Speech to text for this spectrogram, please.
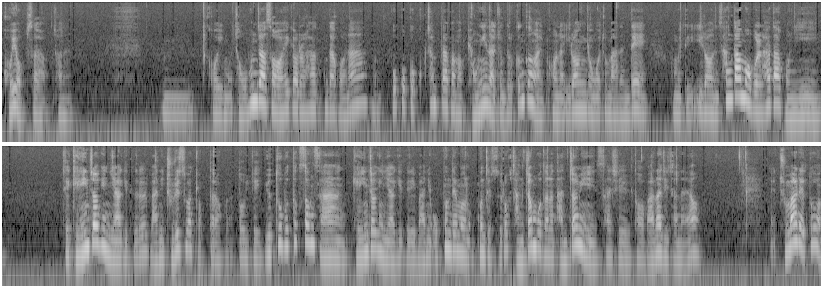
거의 없어요. 저는 음, 거의 뭐 저 혼자서 해결을 한다거나 꾹꾹꾹꾹 참다가 막 병이 날 정도로 끙끙 앓거나 이런 경우가 좀 많은데 아무래도 이런 상담업을 하다 보니 제 개인적인 이야기들을 많이 줄일 수밖에 없더라고요. 또 이제 유튜브 특성상 개인적인 이야기들이 많이 오픈되면 오픈될수록 장점보다는 단점이 사실 더 많아지잖아요. 네, 주말에도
